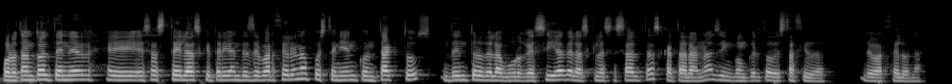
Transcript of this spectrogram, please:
Por lo tanto, al tener eh, esas telas que traían desde Barcelona, pues tenían contactos dentro de la burguesía de las clases altas catalanas y en concreto de esta ciudad, de Barcelona.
